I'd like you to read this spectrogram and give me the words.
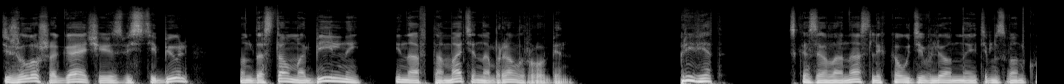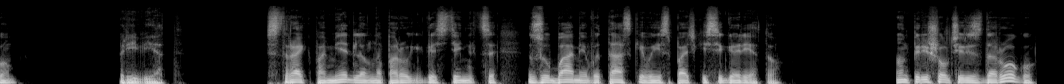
Тяжело шагая через вестибюль, он достал мобильный и на автомате набрал Робин. «Привет», — сказала она, слегка удивленная этим звонком. «Привет». Страйк помедлил на пороге гостиницы, зубами вытаскивая из пачки сигарету. Он перешел через дорогу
